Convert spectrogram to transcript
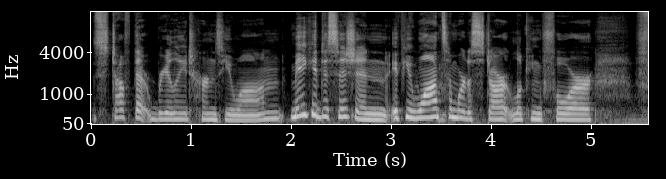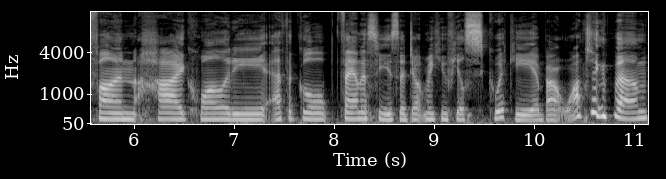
stuff that really turns you on. Make a decision if you want somewhere to start looking for fun, high quality, ethical fantasies that don't make you feel squicky about watching them,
